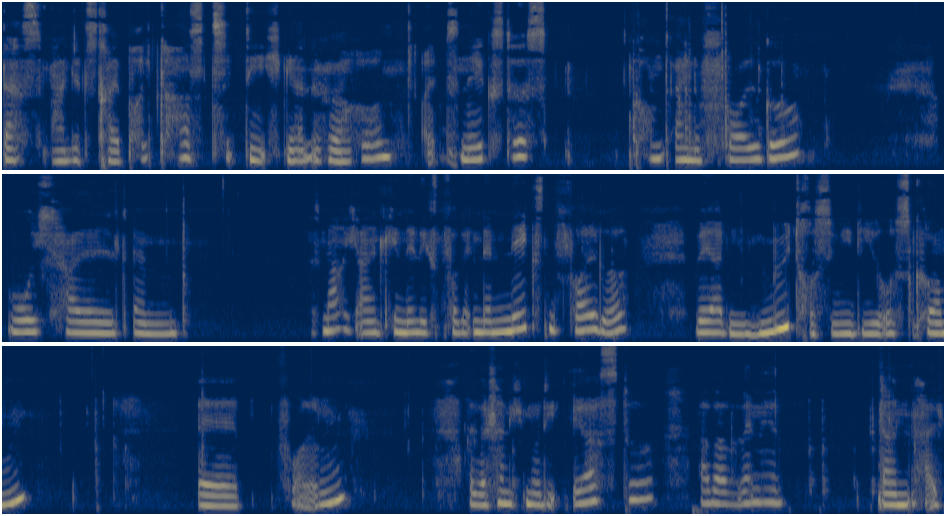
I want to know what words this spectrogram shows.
Das waren jetzt drei Podcasts, die ich gerne höre. Als nächstes kommt eine Folge, wo ich halt ähm, mache ich eigentlich in der nächsten Folge? In der nächsten Folge werden Mythos-Videos kommen. Äh, Folgen. Also wahrscheinlich nur die erste. Aber wenn ihr dann halt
